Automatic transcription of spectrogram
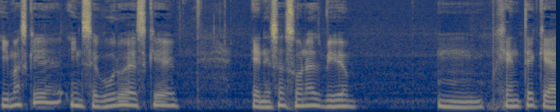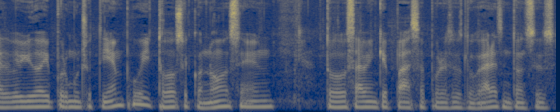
Y más que inseguro es que en esas zonas vive mm, gente que ha vivido ahí por mucho tiempo y todos se conocen, todos saben qué pasa por esos lugares, entonces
